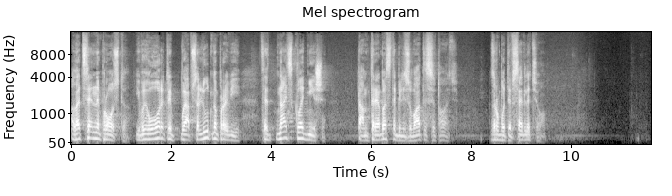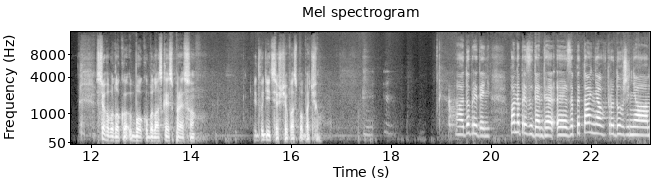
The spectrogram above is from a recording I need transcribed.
Але це непросто. І ви говорите, ви абсолютно праві. Це найскладніше. Там треба стабілізувати ситуацію, зробити все для цього. З цього боку, будь ласка, еспресо. Підведіться, щоб вас побачили. Е, Добрий день, пане президенте. е, Запитання в продовження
